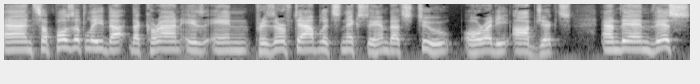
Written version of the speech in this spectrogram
And supposedly that the Quran is in preserved tablets next to him. That's two already objects. And then this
